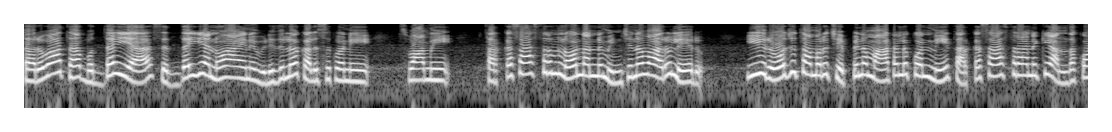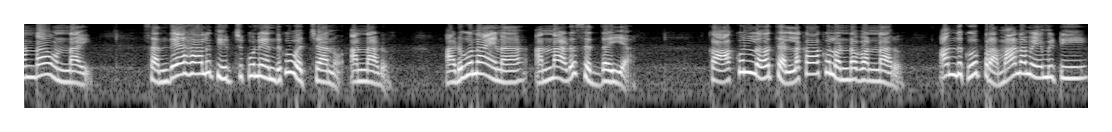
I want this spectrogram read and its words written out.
తరువాత బుద్ధయ్య సిద్ధయ్యను ఆయన విడిదిలో కలుసుకొని స్వామి తర్కశాస్త్రంలో నన్ను మించిన వారు లేరు. ఈ రోజు తమరు చెప్పిన మాటలు కొన్ని తర్కశాస్త్రానికి అందకుండా ఉన్నాయి. సందేహాలు తీర్చుకునేందుకు వచ్చాను అన్నాడు. అడుగు నాయన అన్నాడు సిద్ధయ్య. కాకుల్లో తెల్లకాకులు ఉండవన్నారు అందుకు ప్రమాణం ఏమిటి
